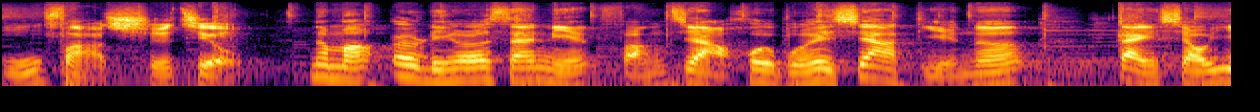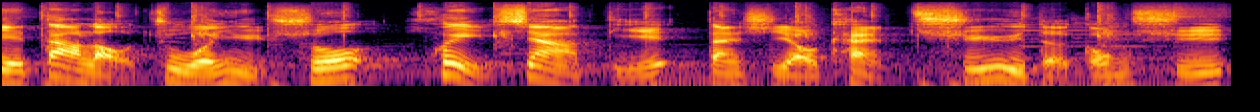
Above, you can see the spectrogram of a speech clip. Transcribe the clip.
无法持久。那么，二零二三年房价会不会下跌呢？代销业大佬祝文宇说。会下跌，但是要看区域的供需。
